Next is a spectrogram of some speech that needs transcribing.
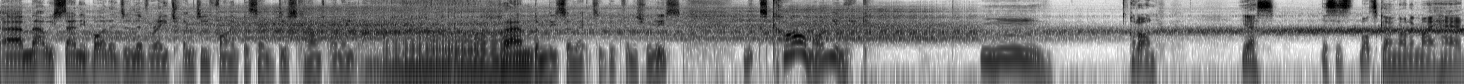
Um, that'll be standing by to deliver a 25% discount on a randomly selected Big Finish release. Nick's calm, aren't you, Nick? Hmm. Hold on. Yes, this is what's going on in my head.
